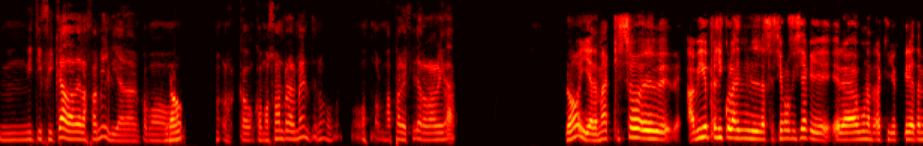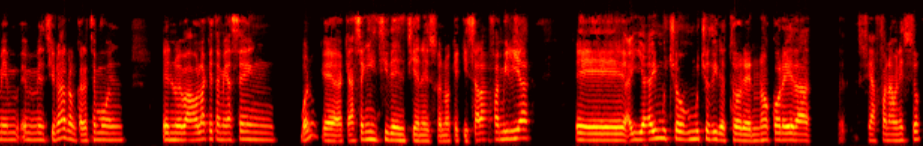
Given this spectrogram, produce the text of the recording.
mitificada de la familia, como, como, son realmente, ¿no? O más parecida a la realidad. ¿No? Y además que eso, eh, ha habido películas en la sesión oficial que era una de las que yo quería también eh, mencionar, aunque ahora estemos en, en Nueva Ola, que también hacen, bueno, que, que hacen incidencia en eso, ¿no? Que quizá la familia, eh, ahí hay muchos, muchos directores, ¿no? Coreda se afanaba en eso,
